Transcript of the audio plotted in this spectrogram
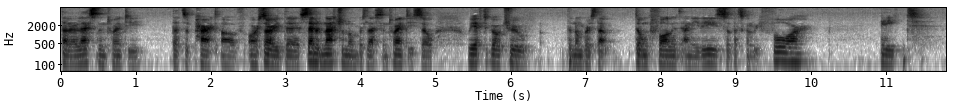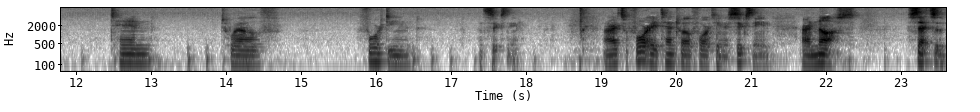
that are less than 20 that's a part of, or sorry, the set of natural numbers less than 20. So we have to go through the numbers that don't fall into any of these. So that's going to be 4, 8, 10, 12, 14, and 16. Alright, so 4, 8, 10, 12, 14, and 16 are not sets of,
